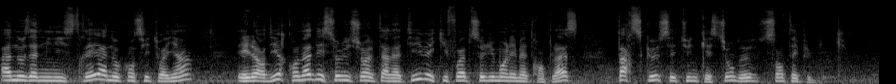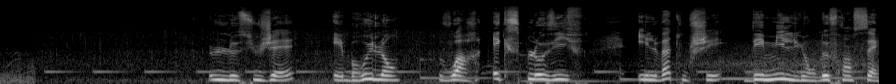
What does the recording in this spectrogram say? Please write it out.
à nos administrés, à nos concitoyens, et leur dire qu'on a des solutions alternatives et qu'il faut absolument les mettre en place parce que c'est une question de santé publique. Le sujet est brûlant, voire explosif. Il va toucher des millions de Français.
